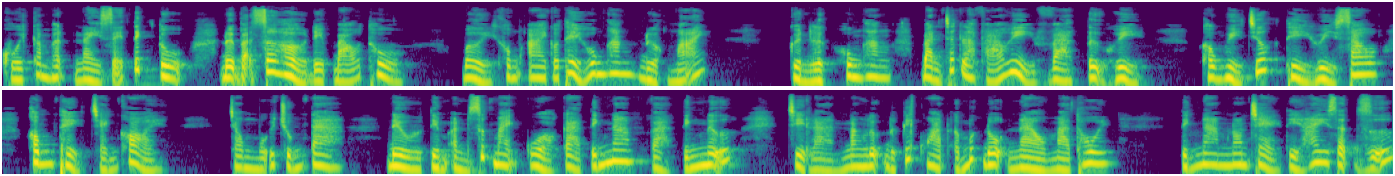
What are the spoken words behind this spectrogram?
Khối căm hận này sẽ tích tụ, đợi bạn sơ hở để báo thù, bởi không ai có thể hung hăng được mãi. Quyền lực hung hăng bản chất là phá hủy và tự hủy. Không hủy trước thì hủy sau, không thể tránh khỏi. Trong mỗi chúng ta đều tiềm ẩn sức mạnh của cả tính nam và tính nữ, chỉ là năng lượng được kích hoạt ở mức độ nào mà thôi. Tính nam non trẻ thì hay giận dữ,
